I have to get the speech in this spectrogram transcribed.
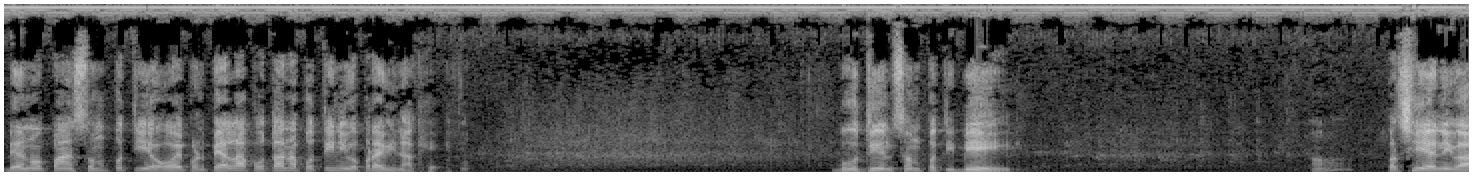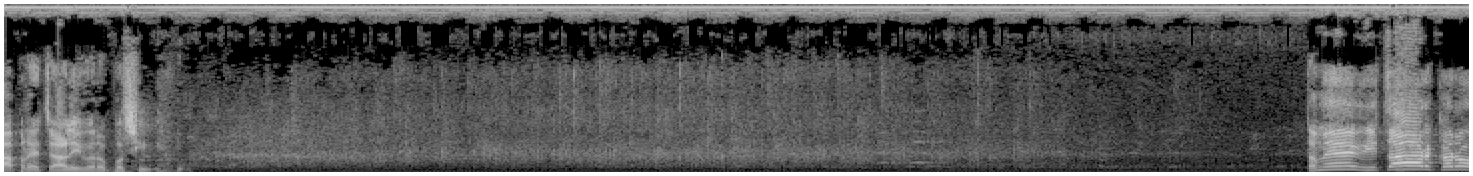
બહેનો પાસે સંપત્તિ એ હોય, પણ પહેલા પોતાના પતિની વપરાવી નાખે. બુદ્ધિ અને સંપત્તિ બે. હા, પછી એની વાપરે ચાળી વર્ષ પછી. તમે વિચાર કરો,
